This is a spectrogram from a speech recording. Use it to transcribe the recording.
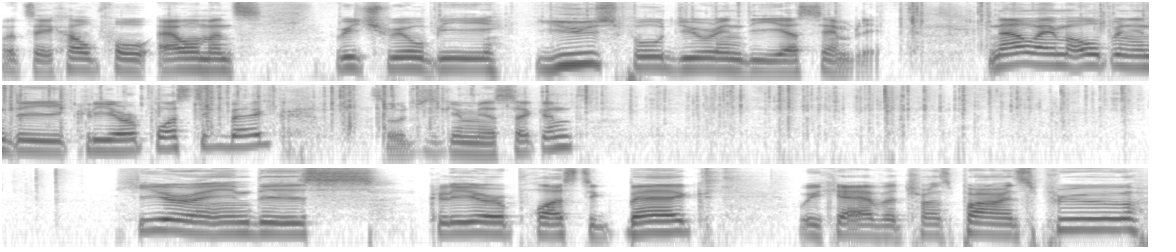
let's say, helpful elements which will be useful during the assembly. Now I'm opening the clear plastic bag, so just give me a second. Here in this clear plastic bag, we have a transparent sprue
